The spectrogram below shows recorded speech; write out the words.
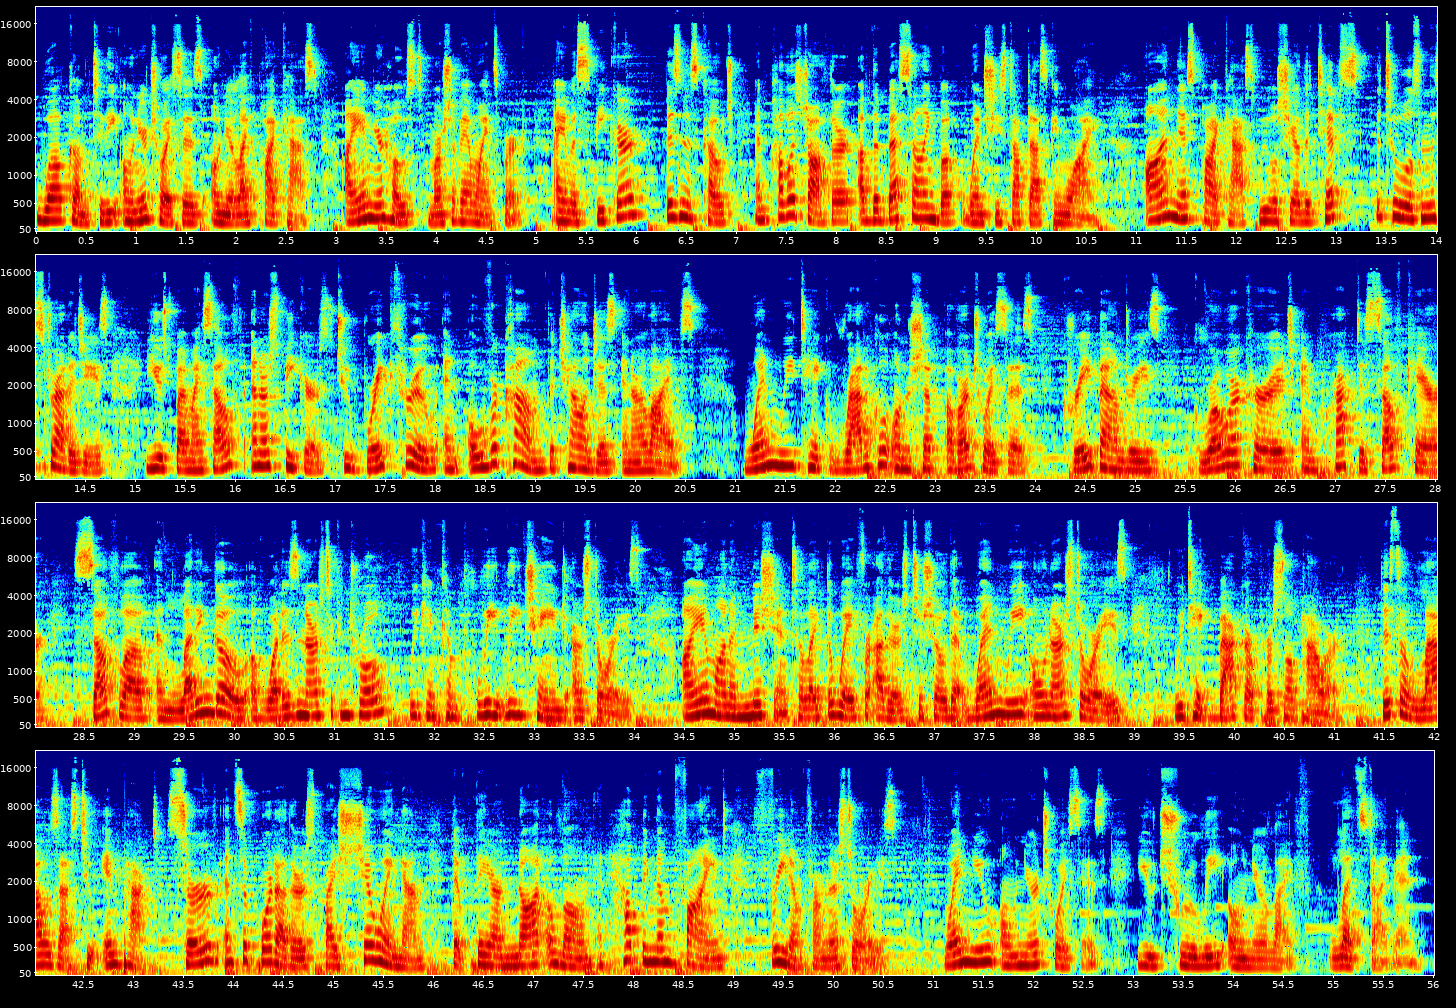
Welcome to the Own Your Choices, Own Your Life podcast. I am your host, Marsha Vanwynsberghe. I am a speaker, business coach, and published author of the best selling book, When She Stopped Asking Why. On this podcast, we will share the tips, the tools, and the strategies used by myself and our speakers to break through and overcome the challenges in our lives. When we take radical ownership of our choices, create boundaries, grow our courage, and practice self care, self love, and letting go of what isn't ours to control, we can completely change our stories. I am on a mission to light the way for others to show that when we own our stories, we take back our personal power. This allows us to impact, serve, and support others by showing them that they are not alone and helping them find freedom from their stories. When you own your choices, you truly own your life. Let's dive in.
